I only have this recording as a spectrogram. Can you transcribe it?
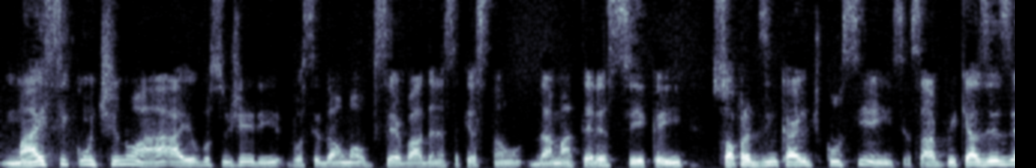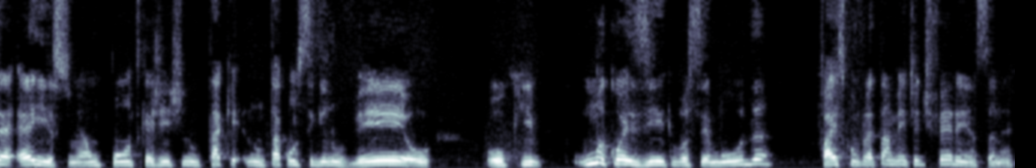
Mas se continuar, aí eu vou sugerir você dar uma observada nessa questão da matéria seca aí, só para desencargo de consciência, sabe? Porque às vezes é, é isso, né? Um ponto que a gente não está não tá conseguindo ver, ou, ou que uma coisinha que você muda faz completamente a diferença, né?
